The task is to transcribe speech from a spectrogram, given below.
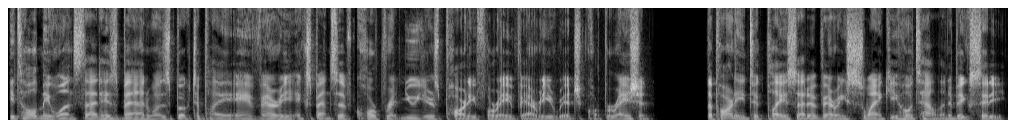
He told me once that his band was booked to play a very expensive corporate New Year's party for a very rich corporation. The party took place at a very swanky hotel in a big city.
